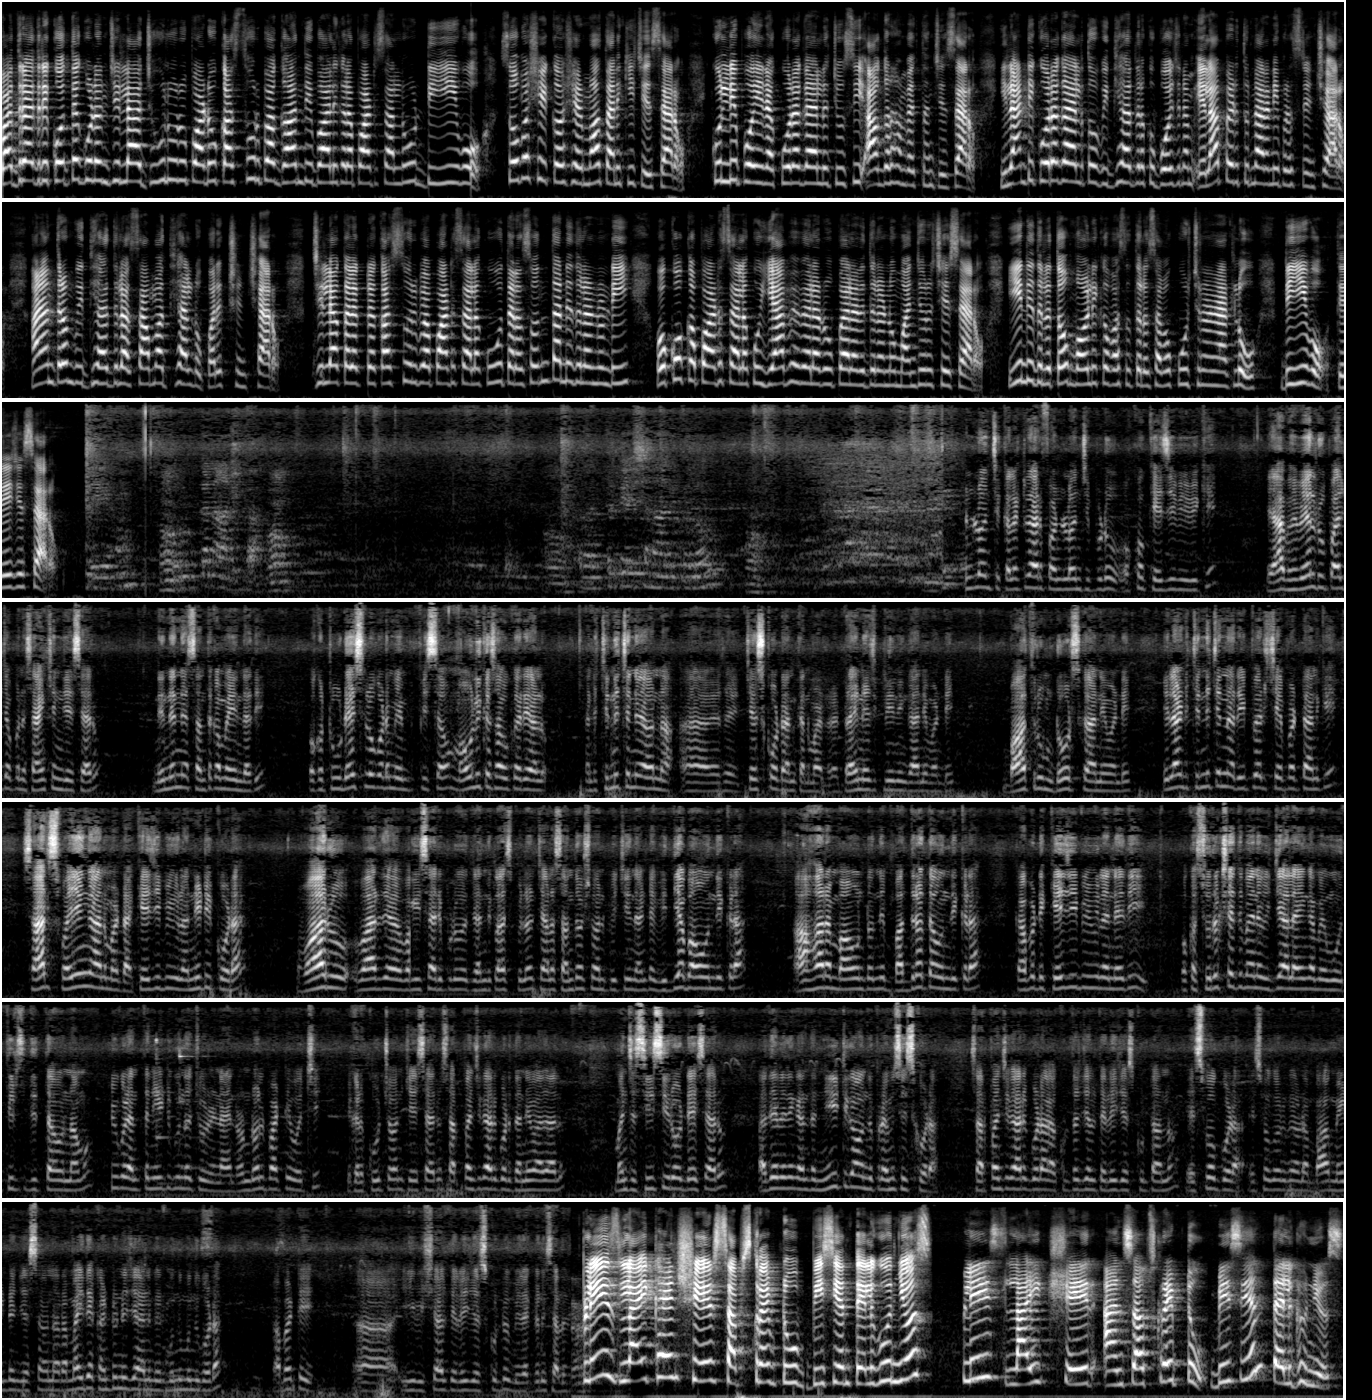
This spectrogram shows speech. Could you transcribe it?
భద్రాద్రి కొత్తగూడెం జిల్లా జూలూరుపాడు కస్తూర్బా గాంధీ బాలికల పాఠశాలను డీఈఓ సోమశేఖర్ శర్మ తనిఖీ చేశారు. కుళ్ళిపోయిన కూరగాయలను చూసి ఆగ్రహం వ్యక్తం చేశారు. ఇలాంటి కూరగాయలతో విద్యార్థులకు భోజనం ఎలా పెడుతున్నారని ప్రశ్నించారు. అనంతరం విద్యార్థుల సామర్థ్యాలను పరీక్షించారు. జిల్లా కలెక్టర్ కస్తూర్బా పాఠశాలకు తన సొంత నిధుల నుండి ఒక్కొక్క పాఠశాలకు యాభై వేల రూపాయల నిధులను మంజూరు చేశారు. ఈ నిధులతో మౌలిక వసతులు సమకూర్చనున్నట్లు డీఈఓ తెలియజేశారు. ఫండ్లోంచి కలెక్టర్ గారి ఫండ్లోంచి ఇప్పుడు ఒక్కో కేజీబీవీకి యాభై వేల రూపాయలు చొప్పున శాంక్షన్ చేశారు. నిన్ననే సంతకమైంది అది ఒక టూ డేస్లో కూడా మేము ఇప్పిస్తాం. మౌలిక సౌకర్యాలు అంటే చిన్న చిన్న ఏమన్నా చేసుకోవడానికి అనమాట డ్రైనేజ్ క్లీనింగ్ కానివ్వండి బాత్రూమ్ డోర్స్ కానివ్వండి ఇలాంటి చిన్న చిన్న రిపేర్స్ చేపట్టడానికి సార్ స్వయంగా అనమాట కేజీబీవీలు కూడా వారు వారి ఈసారి ఇప్పుడు టెన్త్ క్లాస్ పిల్లలు చాలా సంతోషం అనిపించింది. అంటే విద్య బాగుంది ఇక్కడ ఆహారం బాగుంటుంది భద్రత ఉంది ఇక్కడ. కాబట్టి కేజీబీవీలు అనేది ఒక సురక్షితమైన విద్యాలయంగా మేము తీర్చిదిద్దా ఉన్నాము. ఇవి కూడా ఎంత నీట్గా ఉందో చూడండి. ఆయన రెండు రోజులు పట్టి వచ్చి ఇక్కడ కూర్చొని చేశారు. సర్పంచ్ గారికి కూడా ధన్యవాదాలు. మంచి సీసీ రోడ్ వేశారు. అదేవిధంగా అంత నీట్గా ఉంది ప్రమిసెస్ కూడా. సర్పంచ్ గారికి కూడా కృతజ్ఞతలు తెలియజేసుకుంటాను. ఎస్ఓ కూడా ఎస్ఓ గారు కూడా బాగా మెయింటైన్ చేస్తా ఉన్నారు. అమ్మా ఇదే కంటిన్యూ చేయాలి మీరు ముందు ముందు కూడా. కాబట్టి ఈ విషయాలు తెలియజేసుకుంటూ మీ దగ్గర నుంచి సెలవు like and share subscribe to BCN Telugu news please like share and subscribe subscribe BCN Telugu news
